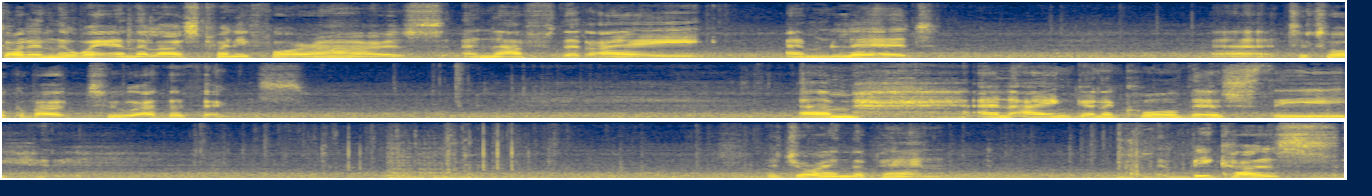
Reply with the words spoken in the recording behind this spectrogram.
got in the way in the last 24 hours enough that I am led uh, to talk about two other things. Um, and I'm going to call this the the joy and the pain because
